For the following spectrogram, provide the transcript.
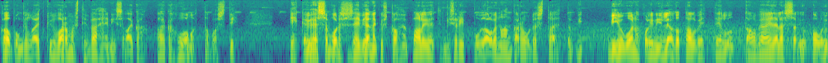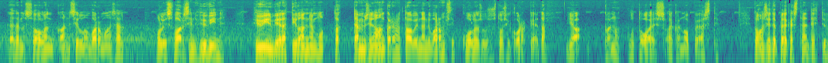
kaupunkilait kyllä varmasti vähenisi aika, aika huomattavasti. Ehkä yhdessä vuodessa se ei vielä näkyisi kauhean paljon, etenkin se riippuu talven ankaruudesta, että viime vuonna, kun oli niin leuto talvi, ettei talvea etelässä ollut käytännössä ollenkaan, niin silloin varmaan siellä olisi varsin hyvin, hyvin vielä tilanne, mutta tämmöisenä ankarana talvina niin varmasti kuolleisuus olisi tosi korkeata ja kannat putoaisi aika nopeasti. Tuohon siitä pelkästään tehty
